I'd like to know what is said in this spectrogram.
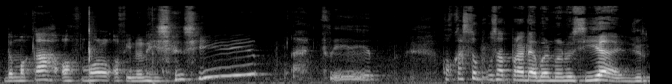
The Mekah of Mall of Indonesia. Shit shit. Kokas tuh pusat peradaban manusia anjir.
